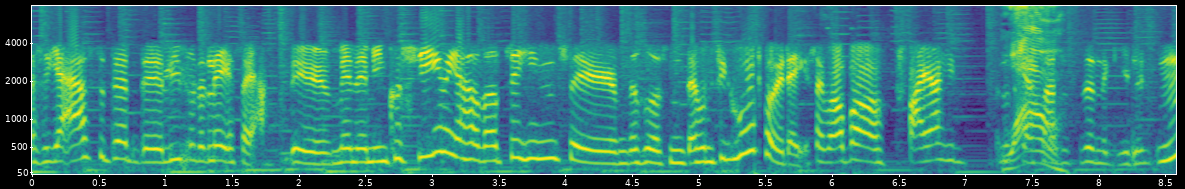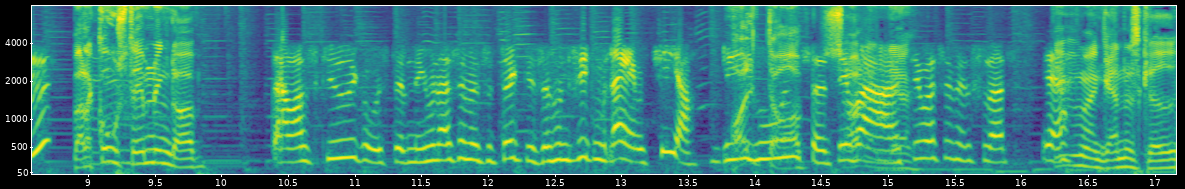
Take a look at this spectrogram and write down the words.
altså jeg er student, øh, lige nu der læser jeg, øh, men øh, min kusine, jeg havde været til hendes, øh, hvad hedder sådan, da hun fik hue på i dag, så jeg var oppe og fejre hende. Og nu skal jeg Wow. snart til studentergilde. Mm? Var der god stemning deroppe? Der var skidegod stemning. Hun er simpelthen så dygtig, så hun fik en ren tier lige i op. så det Sådan var, der. det var simpelthen flot. Ja, Det vil man gerne have skrevet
